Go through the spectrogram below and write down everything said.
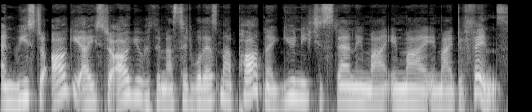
and we used to argue. I used to argue with him. I said, "Well, as my partner, you need to stand in my in my in my defense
